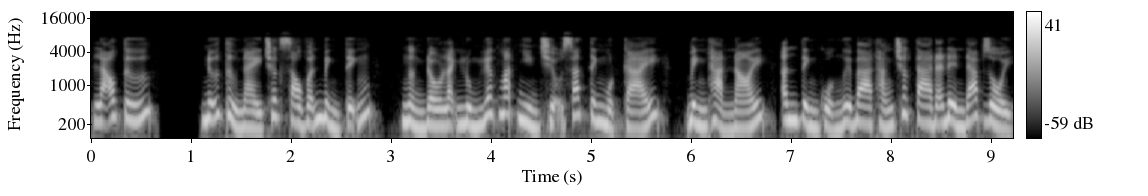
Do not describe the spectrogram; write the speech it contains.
Lão Tứ. Nữ tử này trước sau vẫn bình tĩnh, ngẩng đầu lạnh lùng liếc mắt nhìn Triệu Sát Tinh một cái, bình thản nói, ân tình của ngươi ba tháng trước ta đã đền đáp rồi,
